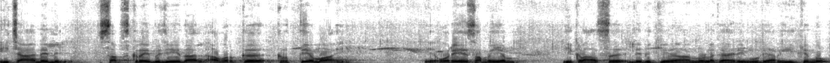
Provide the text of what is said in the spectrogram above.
ഈ ചാനലിൽ സബ്സ്ക്രൈബ് ചെയ്താൽ അവർക്ക് കൃത്യമായി ഒരേ സമയം ഈ ക്ലാസ് ലഭിക്കുക എന്നുള്ള കാര്യം കൂടി അറിയിക്കുന്നു.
